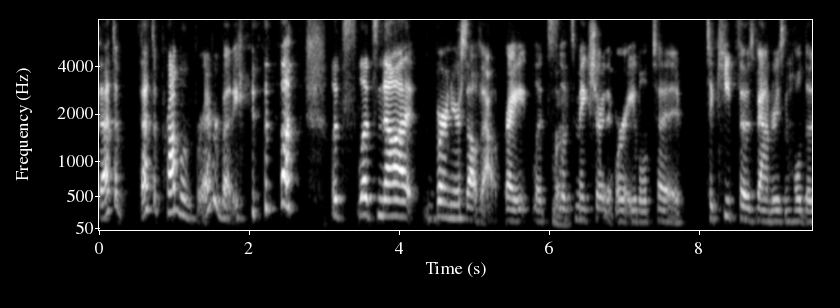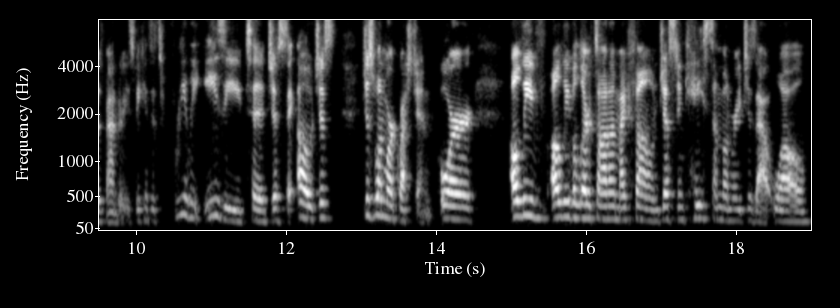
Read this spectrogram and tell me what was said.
that's a that's a problem for everybody. Let's let's not burn yourself out right? Let's right. let's make sure that we're able to to keep those boundaries and hold those boundaries because it's really easy to just say oh just just one more question or i'll leave i'll leave alerts on on my phone just in case someone reaches out while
